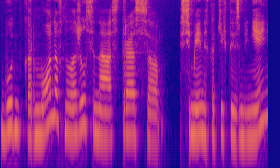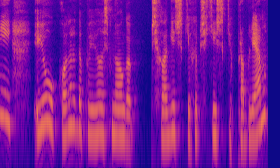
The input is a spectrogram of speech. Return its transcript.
бунт гормонов наложился на стресс э, семейных каких-то изменений, и у Конрада появилось много психологических и психических проблем.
